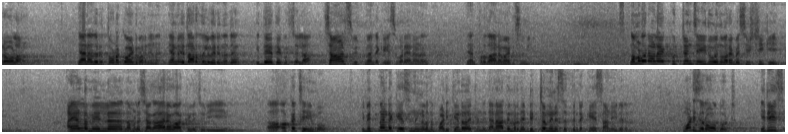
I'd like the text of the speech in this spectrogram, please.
റോളാണ് ഞാനതൊരു തുടക്കമായിട്ട് പറഞ്ഞാണ്. ഞാൻ യഥാർത്ഥത്തിൽ വരുന്നത് ഇദ്ദേഹത്തെക്കുറിച്ചല്ല. ചാൾസ് വിറ്റ്മാന്റെ കേസ് പറയാനാണ് ഞാൻ പ്രധാനമായിട്ട് ശ്രമിക്കുന്നത്. നമ്മളൊരാളെ കുറ്റം ചെയ്തു എന്ന് പറയുമ്പോൾ ശിക്ഷിക്കുകയും അയാളുടെ മേലിൽ നമ്മൾ ശകാരവാക്കുകൾ ചൊരിയുകയും ആ, ഒക്കെ ചെയ്യുമ്പോൾ ഈ വിറ്റ്മാന്റെ കേസ് നിങ്ങളൊന്ന് പഠിക്കേണ്ടതായിട്ടുണ്ട്. ഞാൻ ആദ്യം പറഞ്ഞ ഡിറ്റർമിനിസത്തിന്റെ കേസാണ് ഈ വരുന്നത്. What is all about it is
